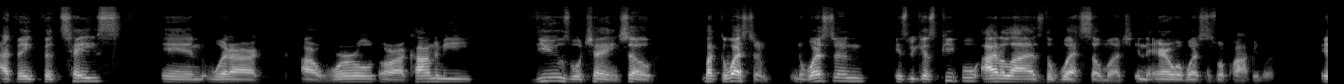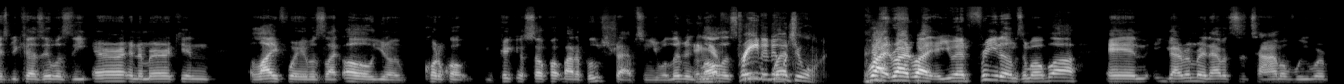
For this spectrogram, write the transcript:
I think the taste in what our our world or our economy views will change. So, like the Western, the Western is because people idolize the West so much in the era where Westerns were popular. It's because it was the era in American life where it was like, oh, you know, quote unquote, you pick yourself up by the bootstraps and you were living and lawless. Free to do what you want. right, right, right. And you had freedoms and blah blah. And you got to remember that was the time of we were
